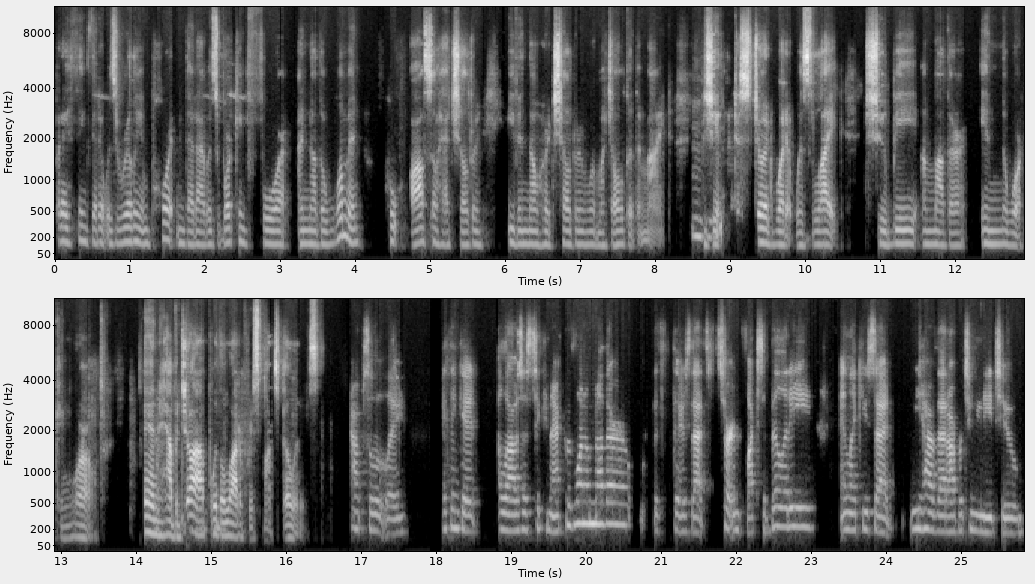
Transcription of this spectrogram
but I think that it was really important that I was working for another woman who also had children, even though her children were much older than mine. Mm-hmm. She understood what it was like to be a mother in the working world and have a job with a lot of responsibilities. Absolutely. I think it allows us to connect with one another. There's that certain flexibility. And like you said, we have that opportunity to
